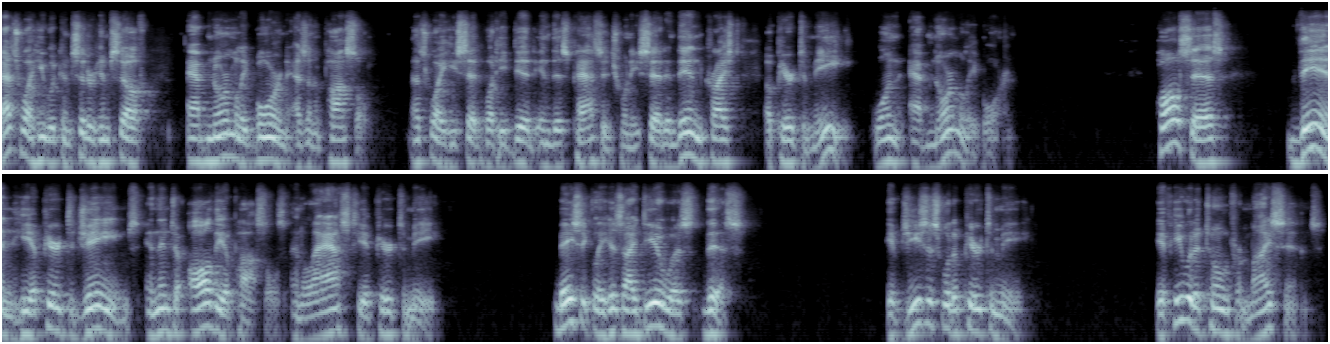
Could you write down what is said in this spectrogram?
That's why he would consider himself abnormally born as an apostle. That's why he said what he did in this passage when he said, And then Christ appeared to me, one abnormally born. Paul says, Then he appeared to James and then to all the apostles. And last, he appeared to me. Basically, his idea was this if Jesus would appear to me, if he would atone for my sins,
